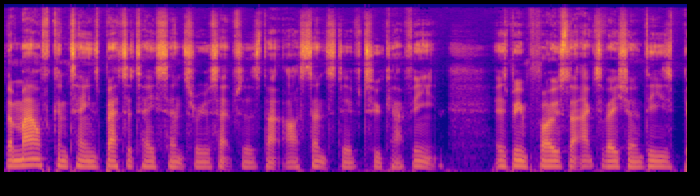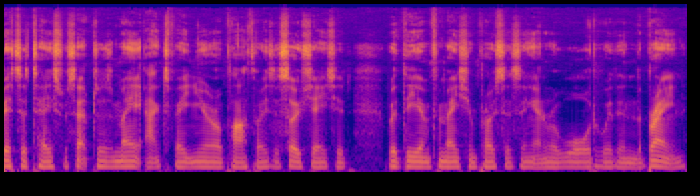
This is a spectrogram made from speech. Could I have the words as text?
the mouth contains better taste sensory receptors that are sensitive to caffeine. It has been proposed that activation of these bitter taste receptors may activate neural pathways associated with the information processing and reward within the brain.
